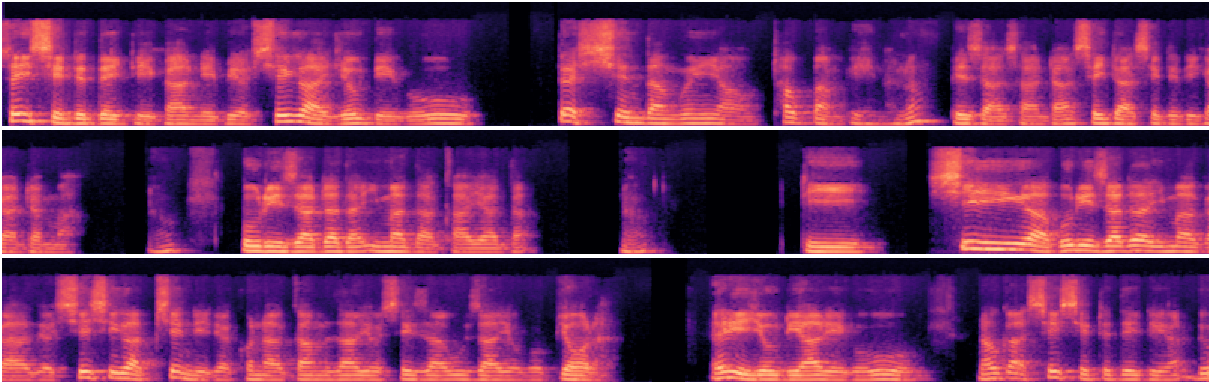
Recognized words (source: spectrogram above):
စိတ်စေတသိက်တွေကနေပြီးတော့ရှေ့ကရုပ်တွေကိုတက်ရှင်တန်ခွင့်ရအောင်ထောက်ပံ့ပေးနေနော်ပိဇာဇာတာစိတ်တစေတသိကဓမ္မနော်ပုရိဇာတတဣမတကာယတနော်ဒီရှိကပုရိဇာတဣမကာဆိုရှေ့ရှိကဖြစ်နေတဲ့ခုနကာမဇာယုတ်စေဇာဥဇာယုတ်ကိုပြောတာအဲ့ဒီယုတ်တရားတွေကိုနောက်ကစိတ်စေတသိက်တွေကသူ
